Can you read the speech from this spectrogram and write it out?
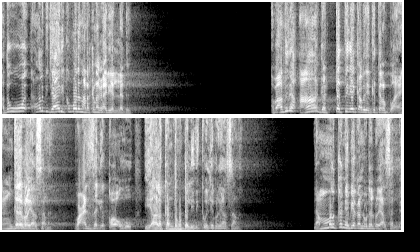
അത് ഓ ഞങ്ങൾ വിചാരിക്കും പോലെ നടക്കുന്ന കാര്യമല്ലത്. അപ്പൊ അതിന് ആ ഘട്ടത്തിലേക്ക് അവരൊക്കെ ഇത്ര ഭയങ്കര പ്രയാസമാണ്. വാഴ്സലിഖാഉഹു. ഇയാളെ കണ്ടുമുട്ടൽ എനിക്ക് വലിയ പ്രയാസമാണ്. നമ്മൾക്ക് നബിയെ കണ്ടുമുട്ടൽ പ്രയാസമല്ല.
